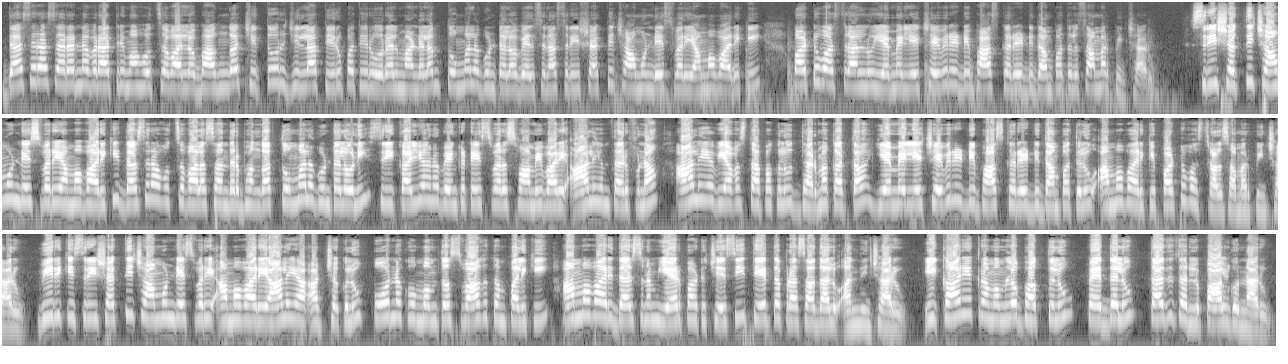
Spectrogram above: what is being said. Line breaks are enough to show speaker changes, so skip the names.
దసరా శరన్నవరాత్రి మహోత్సవాల్లో భాగంగా చిత్తూరు జిల్లా తిరుపతి రూరల్ మండలం తుమ్మలగుంటలో వెలిసిన శ్రీ శక్తి చాముండేశ్వరి అమ్మవారికి పట్టు వస్త్రాలను ఎమ్మెల్యే చెవిరెడ్డి భాస్కర్ రెడ్డి దంపతులు సమర్పించారు. శ్రీ శక్తి చాముండేశ్వరి అమ్మవారికి దసరా ఉత్సవాల సందర్భంగా తుమ్మలగుంటలోని శ్రీ కళ్యాణ వెంకటేశ్వర స్వామి వారి ఆలయం తరఫున ఆలయ వ్యవస్థాపకులు ధర్మకర్త ఎమ్మెల్యే చెవిరెడ్డి భాస్కర్ రెడ్డి దంపతులు అమ్మవారికి పట్టు వస్త్రాలు సమర్పించారు. వీరికి శ్రీ శక్తి చాముండేశ్వరి అమ్మవారి ఆలయ అర్చకులు పూర్ణకుంభంతో స్వాగతం పలికి అమ్మవారి దర్శనం ఏర్పాటు చేసి తీర్థ ప్రసాదాలు అందించారు. ఈ కార్యక్రమంలో భక్తులు పెద్దలు తదితరులు పాల్గొన్నారు.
